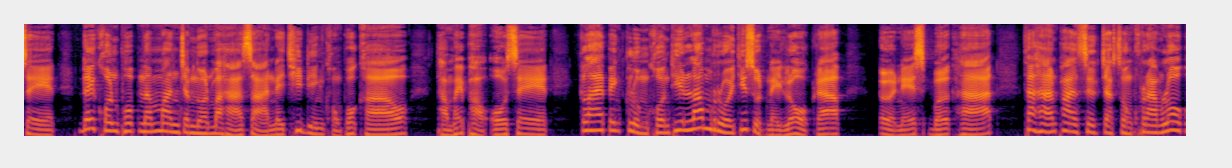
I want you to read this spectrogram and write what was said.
เซตได้ค้นพบน้ำมันจำนวนมหาศาลในที่ดินของพวกเขาทำให้เผ่าโอเซจ กลายเป็นกลุ่มคนที่ร่ำรวยที่สุดในโลกครับเออร์เนสต์เบิร์กฮาร์ดทหารผ่านศึกจากสงครามโลก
